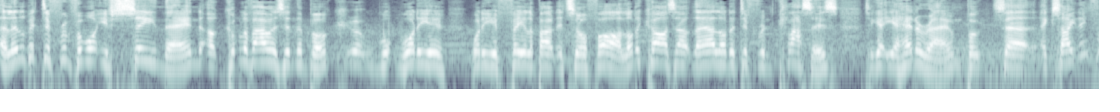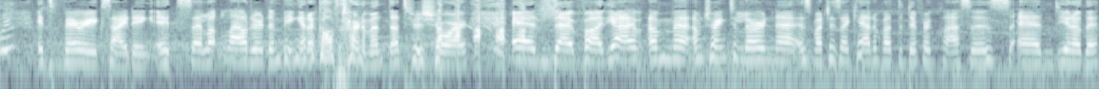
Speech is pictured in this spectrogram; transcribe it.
a little bit different from what you've seen. Then a couple of hours in the book. Uh, what, what, do you what do you feel about it so far? A lot of cars out there, a lot of different classes to get your head around. But uh, exciting for you? It's very exciting. It's a lot louder than being at a golf tournament, that's for sure. and uh, but yeah, I'm uh, I'm trying to learn uh, as much as I can about the different classes, and you know the.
